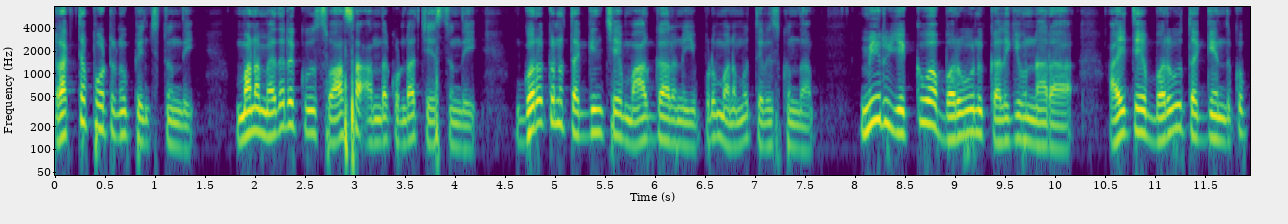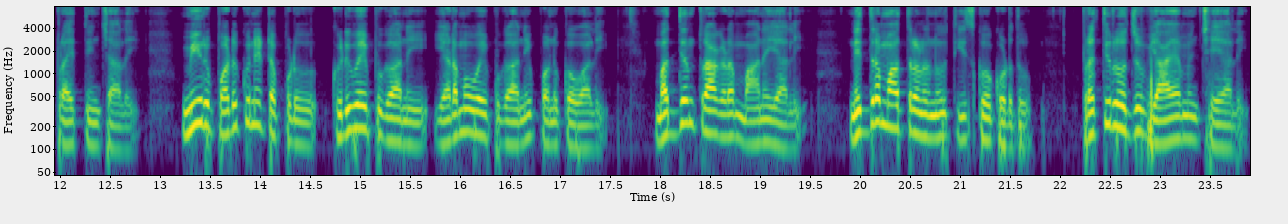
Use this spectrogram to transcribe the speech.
రక్తపోటును పెంచుతుంది. మన మెదడుకు శ్వాస అందకుండా చేస్తుంది. గొరకను తగ్గించే మార్గాలను ఇప్పుడు మనము తెలుసుకుందాం. మీరు ఎక్కువ బరువును కలిగి ఉన్నారా? అయితే బరువు తగ్గేందుకు ప్రయత్నించాలి. మీరు పడుకునేటప్పుడు కుడివైపు కానీ ఎడమవైపు కానీ పనుకోవాలి. మద్యం త్రాగడం మానేయాలి. నిద్ర మాత్రలను తీసుకోకూడదు. ప్రతిరోజు వ్యాయామం చేయాలి.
